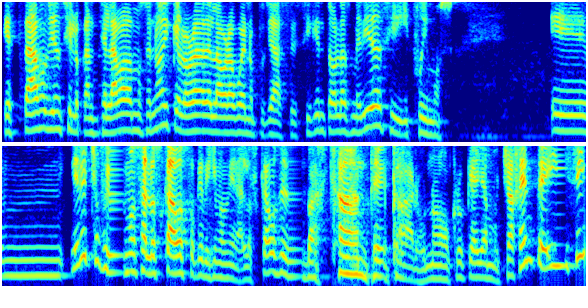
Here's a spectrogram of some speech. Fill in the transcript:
Que estábamos viendo si lo cancelábamos o no y que a la hora de la hora, bueno, pues ya se siguen todas las medidas y fuimos. Em, y de hecho fuimos a Los Cabos porque dijimos, mira, Los Cabos es bastante caro, no creo que haya mucha gente y sí.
